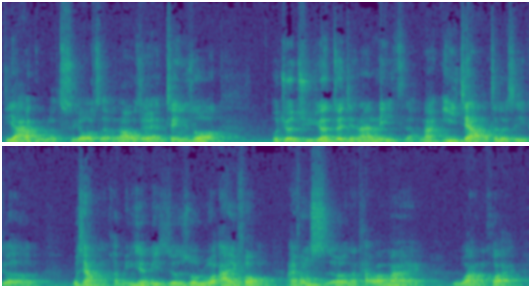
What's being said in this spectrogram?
DR 股的持有者，那我觉得建议说，我就举一个最简单的例子啊。那溢价这个是一个我想很明显的例子，就是说，如果 iPhone iPhone 十二，那台湾卖五万块，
